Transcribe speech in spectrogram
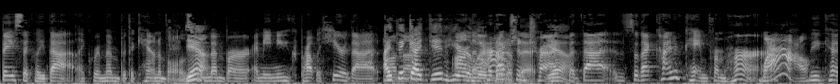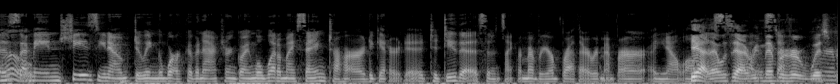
basically that. Like, remember the cannibals. Yeah. Remember, I mean, you could probably hear that. I think the- I did hear on a the little bit of production that, track, yeah. but that, so that kind of came from her. Wow. Because, Oh. I mean, she's, you know, doing the work of an actor and going, well, what am I saying to her to get her to, to do this? And it's like, remember your brother, remember, you know, all Yeah, this- that was it. I remember her whispering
